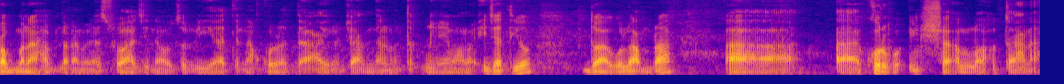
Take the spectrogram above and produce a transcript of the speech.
রব্বানা হাবলানা মিনা সুয়াজিনা ওজুরিয়াতিনা কুরাতা আইন মুত্তাকিন ইমামা এই জাতীয় দোয়াগুলো আমরা করব ইনশাআল্লাহ তাআলা।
